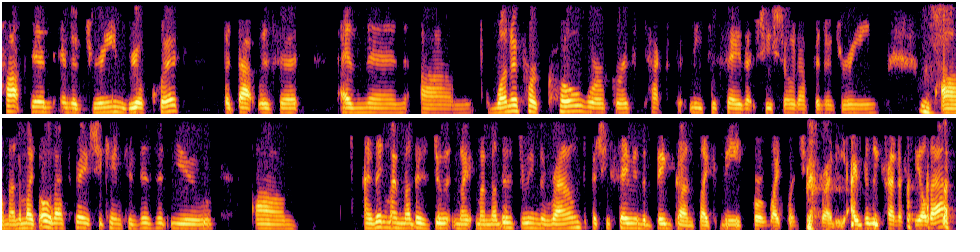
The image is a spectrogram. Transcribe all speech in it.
popped in in a dream real quick, but that was it. And then um, one of her coworkers texted me to say that she showed up in a dream. Um, and I'm like, oh, that's great. She came to visit you. Um, I think my mother's doing my, my mother's doing the rounds, but she's saving the big guns like me for like when she's ready. I really kind of feel that,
